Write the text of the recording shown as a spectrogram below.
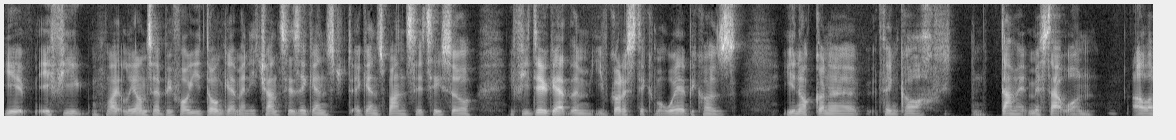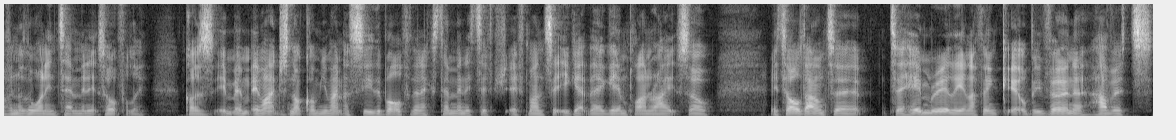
you, if you like Leon said before, you don't get many chances against against Man City. So if you do get them, you've got to stick them away because you're not gonna think, oh, damn it, missed that one. I'll have another one in ten minutes, hopefully, because it, it, it might just not come. You might not see the ball for the next ten minutes if if Man City get their game plan right. So it's all down to to him really, and I think it'll be Werner, Havertz,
